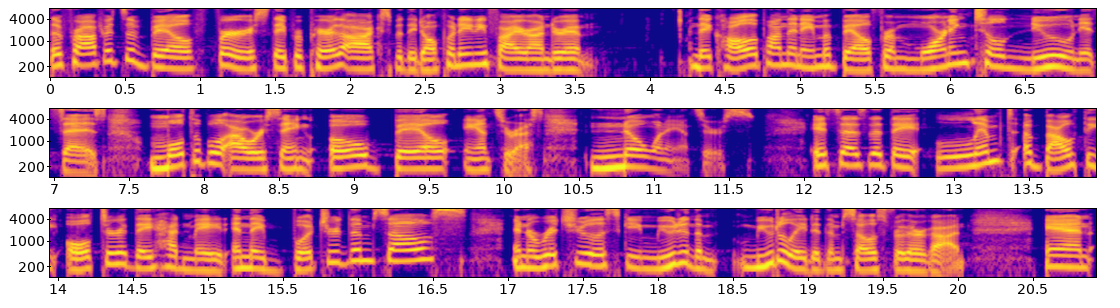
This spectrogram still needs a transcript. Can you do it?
the prophets of Baal first, they prepare the ox, but they don't put any fire under it They call upon the name of Baal from morning till noon, it says, multiple hours saying, Oh, Baal, answer us. No one answers. It says that they limped about the altar they had made and they butchered themselves and ritualistically mutilated, them, mutilated themselves for their God. And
